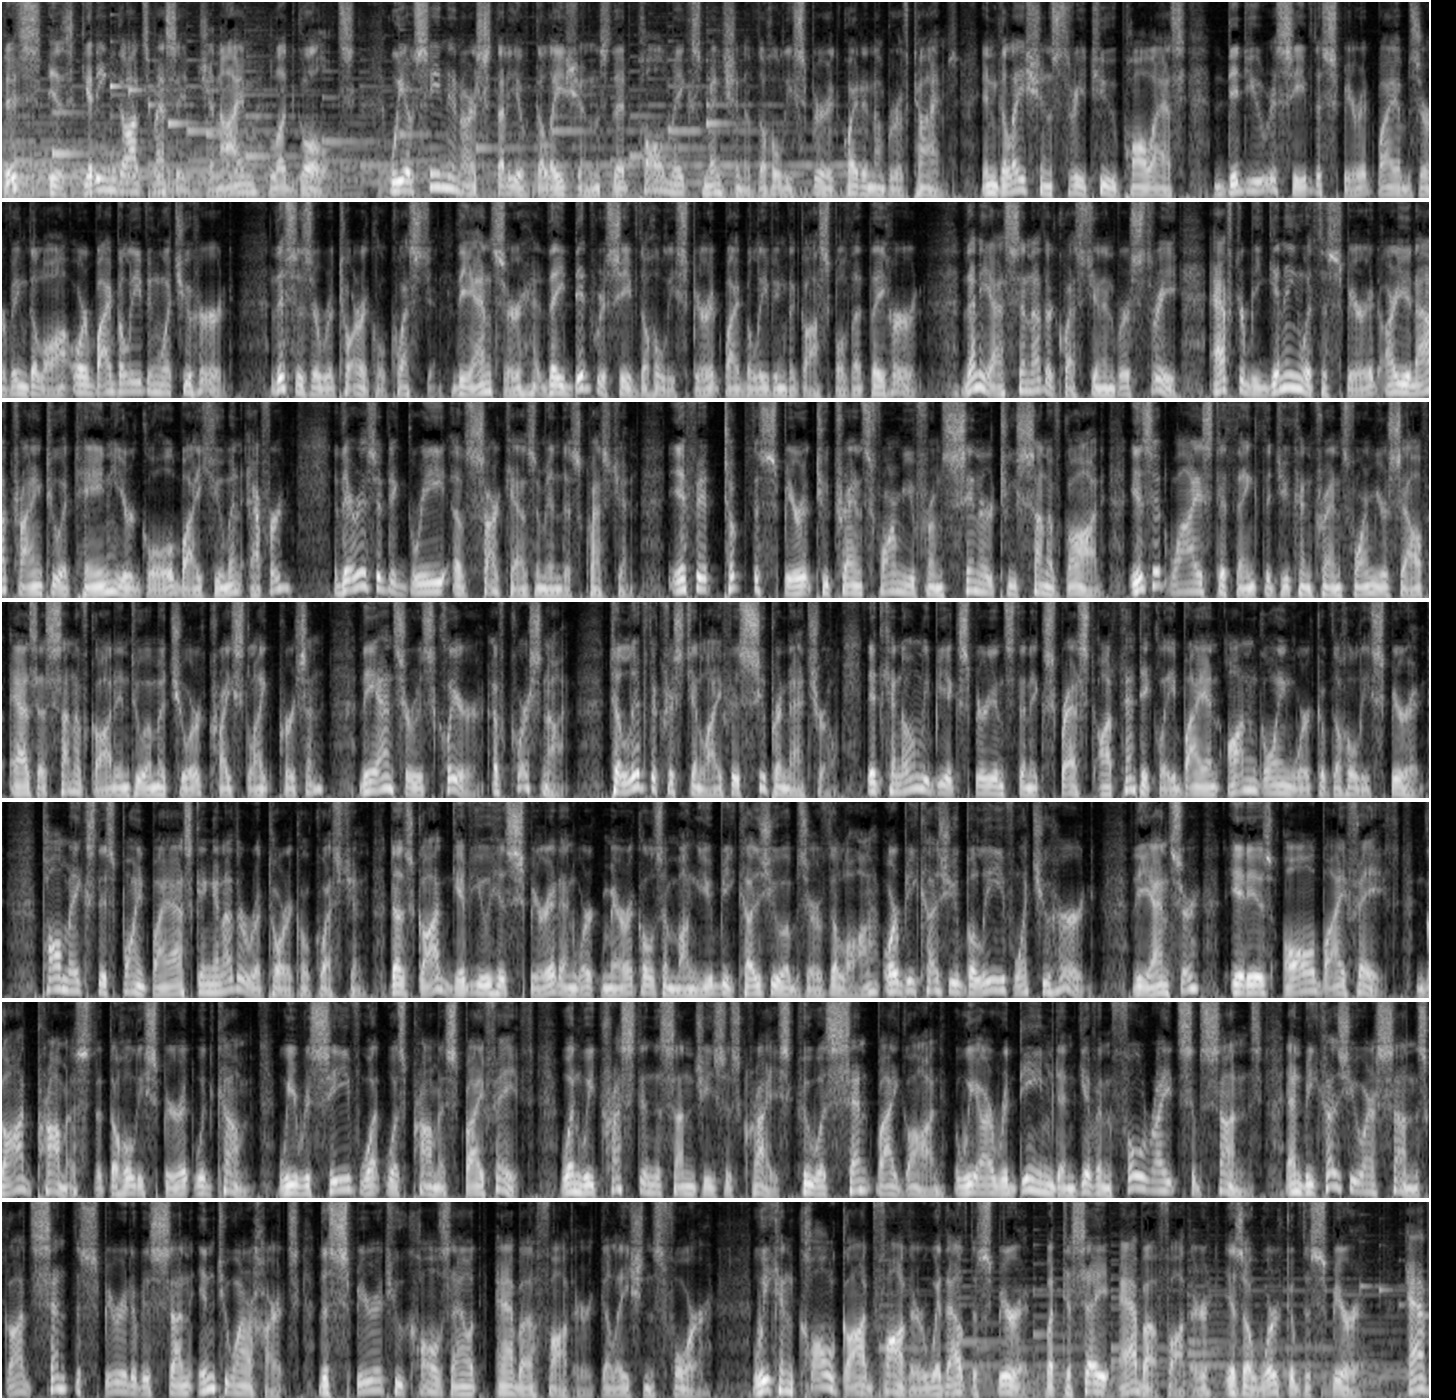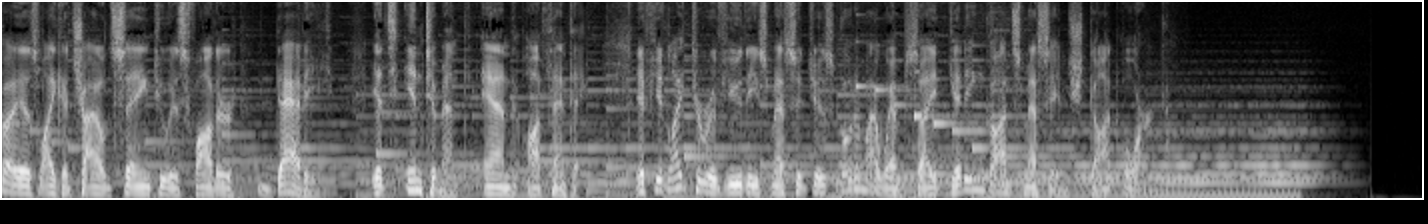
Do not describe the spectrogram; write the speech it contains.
This is Getting God's Message, and I'm Lud Golz. We have seen in our study of Galatians that Paul makes mention of the Holy Spirit quite a number of times. In Galatians 3 2, Paul asks, Did you receive the Spirit by observing the law or by believing what you heard? This is a rhetorical question. The answer, they did receive the Holy Spirit by believing the gospel that they heard. Then he asks another question in verse 3 After beginning with the Spirit, are you now trying to attain your goal by human effort? There is a degree of sarcasm in this question. If it took the Spirit to transform you from sinner to Son of God, is it wise to think that you can transform yourself as a Son of God into a mature, Christ like person? The answer is clear of course not. To live the Christian life is supernatural. It can only be experienced and expressed authentically by an ongoing work of the Holy Spirit. Paul makes this point by asking another rhetorical question Does God give you His Spirit and work miracles among you because you observe the law, or because you believe what you heard? The answer it is all by faith. God promised that the Holy Spirit would come. We receive what was promised by faith. When we trust in the Son Jesus Christ, who was sent by God, we are redeemed and given full rights of sons. And because you are sons, God sent the Spirit of His Son into our hearts, the Spirit who calls out, Abba, Father. Galatians 4. We can call God Father without the Spirit, but to say Abba Father is a work of the Spirit. Abba is like a child saying to his father, Daddy. It's intimate and authentic. If you'd like to review these messages, go to my website, gettinggodsmessage.org.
